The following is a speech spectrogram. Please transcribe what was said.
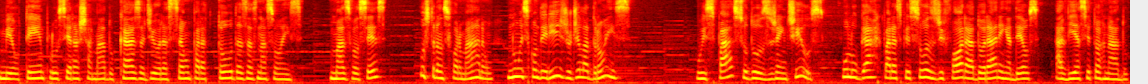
Meu templo será chamado casa de oração para todas as nações, mas vocês os transformaram num esconderijo de ladrões. O espaço dos gentios, o lugar para as pessoas de fora adorarem a Deus, havia se tornado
